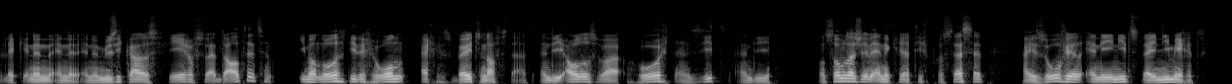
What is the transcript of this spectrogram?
like in, een, in, een, in een muzikale sfeer of zo, heb je altijd iemand nodig die er gewoon ergens buitenaf staat. En die alles wat hoort en ziet. En die, want soms als je in een creatief proces zit, ga je zoveel in één iets dat je niet meer het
